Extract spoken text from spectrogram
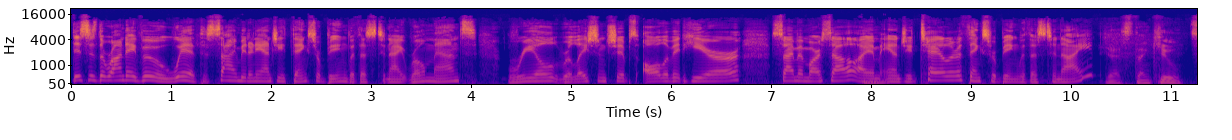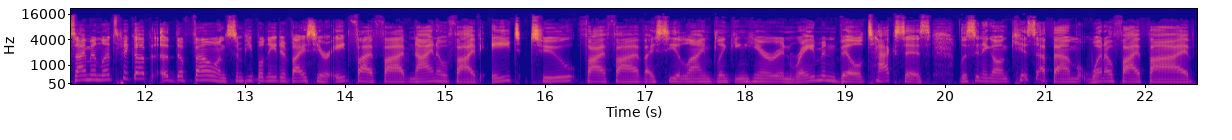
This is the rendezvous with Simon and Angi. Thanks for being with us tonight. Romance, real relationships, all of it here. Simon Marcel, I am Angi Taylor. Thanks for being with us tonight. Yes, thank you. Simon, let's pick up uh, the phone. Some people need advice here. 855 905 8255. I see a line blinking here in Raymondville, Texas, listening on Kiss FM 1055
